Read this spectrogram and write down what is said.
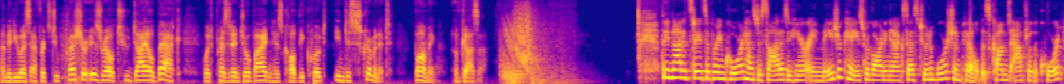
amid U.S. efforts to pressure Israel to dial back what President Joe Biden has called the quote, indiscriminate bombing of Gaza. The United States Supreme Court has decided to hear a major case regarding access to an abortion pill. This comes after the court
